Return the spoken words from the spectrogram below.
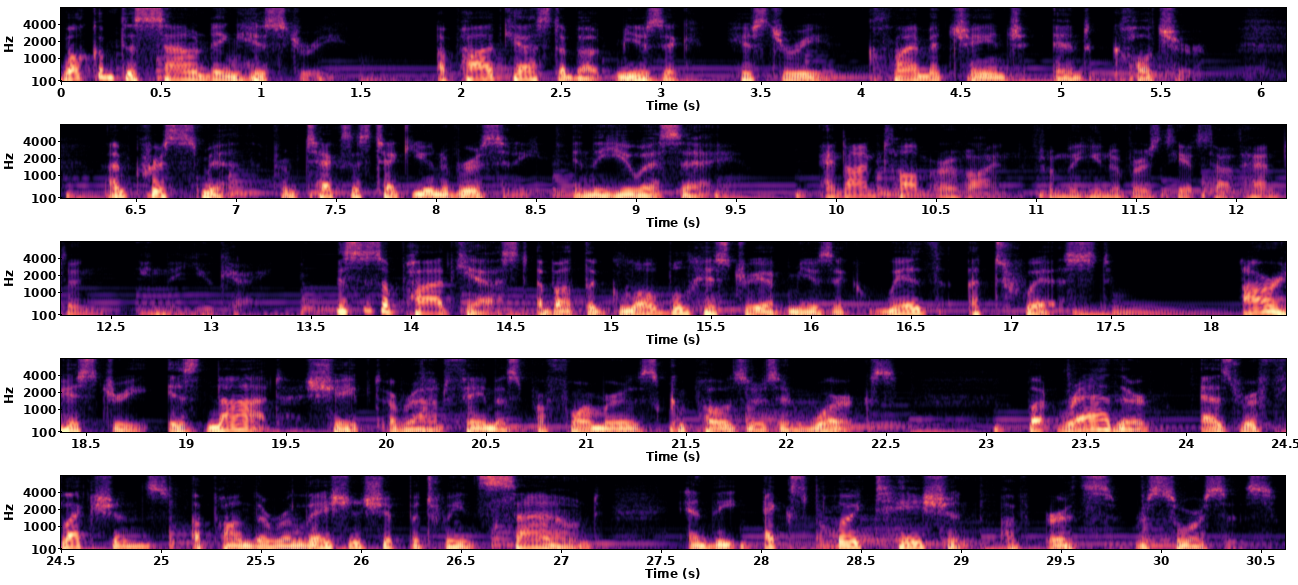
Welcome to Sounding History, a podcast about music, history, climate change, and culture. I'm Chris Smith from Texas Tech University in the USA. And I'm Tom Irvine from the University of Southampton in the UK. This is a podcast about the global history of music with a twist. Our history is not shaped around famous performers, composers, and works, but rather as reflections upon the relationship between sound and the exploitation of Earth's resources.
